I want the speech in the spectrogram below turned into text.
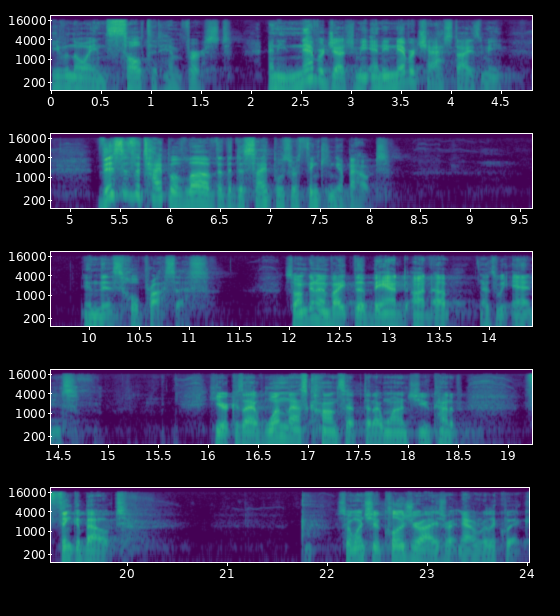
even though I insulted him first. And he never judged me and he never chastised me. This is the type of love that the disciples were thinking about in this whole process. So I'm going to invite the band on up as we end here because I have one last concept that I wanted you kind of think about. So I want you to close your eyes right now, really quick.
